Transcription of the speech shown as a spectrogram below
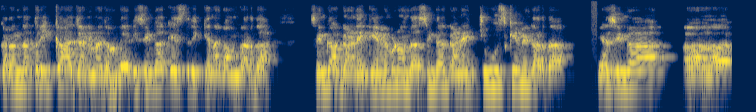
ਕਰਨ ਦਾ ਤਰੀਕਾ ਜਾਣਨਾ ਚਾਹੁੰਦੇ ਆ ਕਿ ਸਿੰਘਾ ਕਿਸ ਤਰੀਕੇ ਨਾਲ ਕੰਮ ਕਰਦਾ ਸਿੰਘਾ ਗਾਣੇ ਕਿਵੇਂ ਬਣਾਉਂਦਾ ਸਿੰਘਾ ਗਾਣੇ ਚੂਜ਼ ਕਿਵੇਂ ਕਰਦਾ ਜਾਂ ਸਿੰਘਾ ਅਹ,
